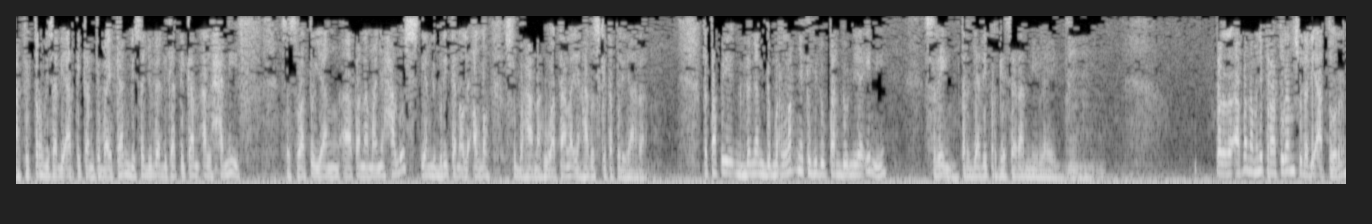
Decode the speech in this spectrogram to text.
Ah, Fitrah bisa diartikan kebaikan, bisa juga dikatakan al-hanif. Sesuatu yang apa namanya halus yang diberikan oleh Allah Subhanahu wa taala yang harus kita pelihara. Tetapi dengan gemerlapnya kehidupan dunia ini sering terjadi pergeseran nilai. Mm-mm. Per- apa namanya peraturan sudah diatur,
